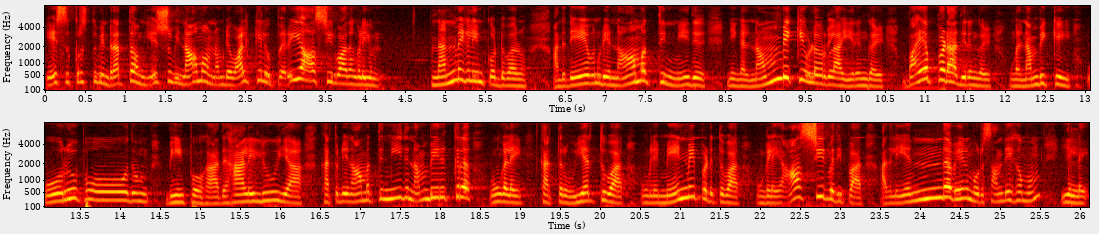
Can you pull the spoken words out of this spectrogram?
இயேசு கிறிஸ்துவின் ரத்தம் இயேசுவின் நாமம் நம்முடைய வாழ்க்கையில் பெரிய ஆசீர்வாதங்களையும் நன்மைகளையும் கொண்டு வரும். அந்த தேவனுடைய நாமத்தின் மீது நீங்கள் நம்பிக்கை உள்ளவர்களாக இருங்கள். பயப்படாதிருங்கள். உங்கள் நம்பிக்கை ஒருபோதும் வீண் போகாது. ஹalleluya கர்த்தருடைய நாமத்தின் மீது நம்பியிருக்கிற உங்களை கர்த்தர் உயர்த்துவார். உங்களை மேன்மைப்படுத்துவார். உங்களை ஆசீர்வதிப்பார். அதில் எந்த வேணும் ஒரு சந்தேகமும் இல்லை.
